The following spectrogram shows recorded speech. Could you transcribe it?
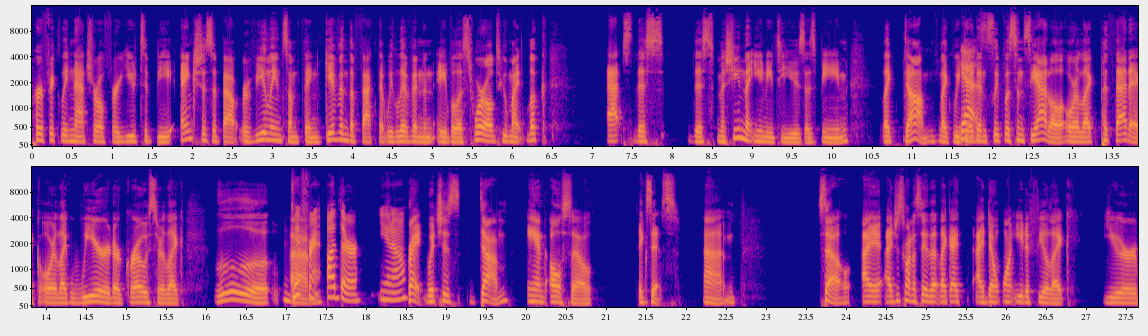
perfectly natural for you to be anxious about revealing something, given the fact that we live in an ableist world who might look at this this machine that you need to use as being like dumb, like we Yes. did in Sleepless in Seattle, or like pathetic, or like weird, or gross, or like ugh, um, Different, other, you know? right? Which is dumb and also exists. Um, so I I just want to say that like I I don't want you to feel like you're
